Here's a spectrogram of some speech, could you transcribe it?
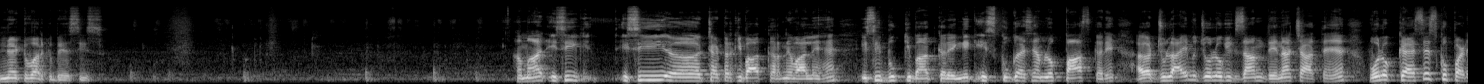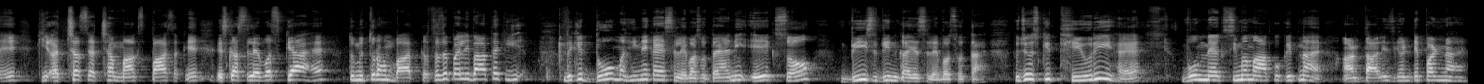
network basis हमारे इसी इसी चैप्टर की बात करने वाले हैं, इसी बुक की बात करेंगे कि इसको कैसे हम लोग पास करें। अगर जुलाई में जो लोग एग्ज़ाम देना चाहते हैं, वो लोग कैसे इसको पढ़ें कि अच्छा से अच्छा मार्क्स पा सकें, इसका सिलेबस क्या है? तो मित्रों, हम बात करते सबसे पहली बात है कि, देखिए, दो महीने का ये सिलेबस होता है, यानी एक सौ दिन का ये सिलेबस होता है। तो जो इसकी थ्योरी है, वो मैक्सिमम आपको कितना है? अड़तालीस घंटे पढ़ना है,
